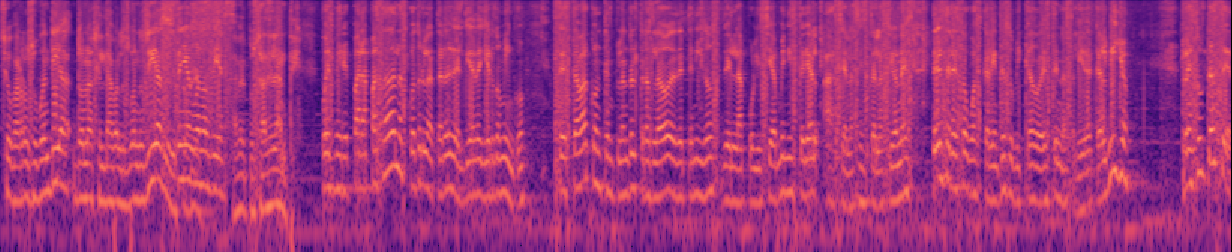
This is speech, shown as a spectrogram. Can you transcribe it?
Señor Barroso, buen día. Don Ángel Dávalos, buenos días. Señor, buenos días. A ver, pues adelante. Pues mire, para pasadas las 4 de la tarde del día de ayer domingo, se estaba contemplando el traslado de detenidos de la Policía Ministerial hacia las instalaciones del Cerezo Aguascalientes ubicado este en la salida Calvillo. Resulta ser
